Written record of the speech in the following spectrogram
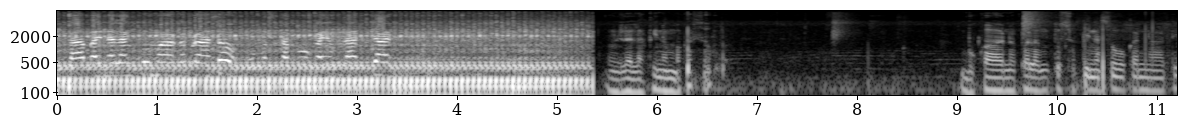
Ang tabay na lang po mga kabraso. Kumusta po kayong lahat dyan? Ang lalaki ng bakas oh. Buka na pa lang to sa pinasukan natin.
